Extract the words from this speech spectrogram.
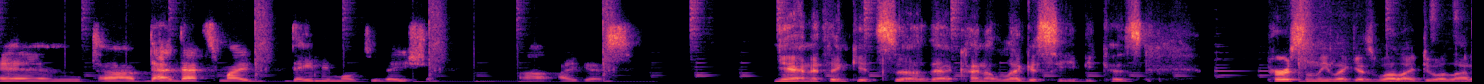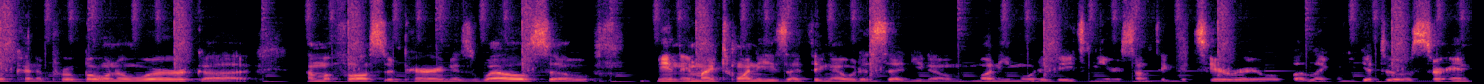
And uh, that that's my daily motivation uh, i guess. Yeah and i think it's uh, that kind of legacy because personally like as well i do a lot of kind of pro bono work uh, i'm a foster parent as well so in, in my 20s i think i would have said you know money motivates me or something material but like when you get to a certain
